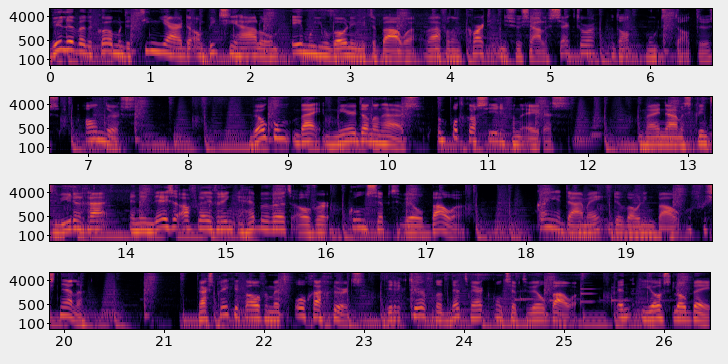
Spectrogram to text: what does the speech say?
Willen we de komende 10 jaar de ambitie halen om 1 miljoen woningen te bouwen, waarvan een kwart in de sociale sector, dan moet dat dus anders. Welkom bij Meer dan een huis, een podcastserie van de EDES. Mijn naam is Quinten Wierenga en in deze aflevering hebben we het over conceptueel bouwen. Kan je daarmee de woningbouw versnellen? Daar spreek ik over met Olga Geurts, directeur van het netwerk Conceptueel Bouwen, en Joost Lobé,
